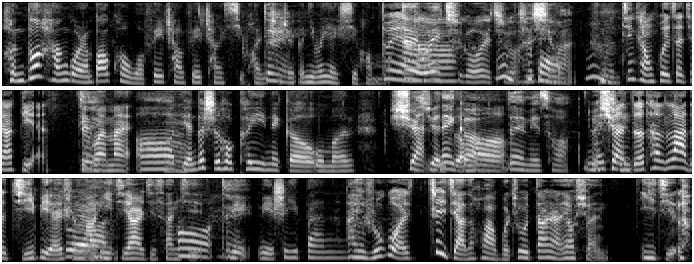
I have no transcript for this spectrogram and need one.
很多韩国人，包括我，非常非常喜欢吃这个。你们也喜欢吗？对呀、对我也吃过，我也吃过，嗯吃过很喜欢。嗯，经常会在家点。点外卖。哦，嗯点的时候可以那个我们选选那个，对，没错。你们，选择它的辣的级别是吗？啊一级、二级、三级。哦，对你你是一般哎，如果这家的话，我就当然要选一级了。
